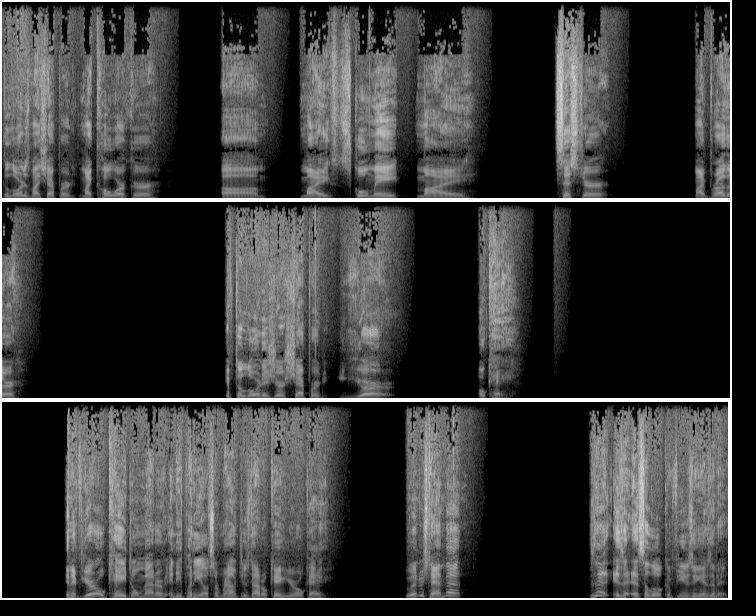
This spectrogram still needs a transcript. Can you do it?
The Lord is my shepherd. My coworker, um, my schoolmate, my sister, my brother. If the Lord is your shepherd, you're okay. And if you're okay, don't matter if anybody else around you is not okay, you're okay. You understand that? Is that is it's a little confusing, isn't it?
